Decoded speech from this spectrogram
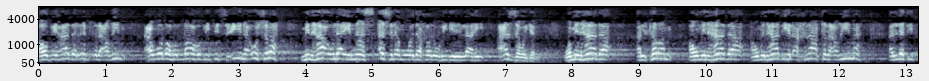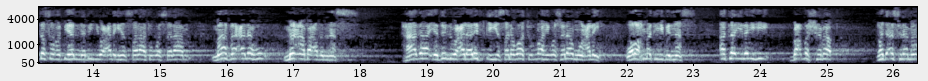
أو بهذا الرفق العظيم عوضه الله بتسعين أسرة من هؤلاء الناس أسلموا ودخلوا في دين الله عز وجل. ومن هذا الكرم أو من هذا أو من هذه الأخلاق العظيمة التي اتصف بها النبي عليه الصلاة والسلام ما فعله مع بعض الناس. هذا يدل على رفقه صلوات الله وسلامه عليه ورحمته بالناس. أتى إليه بعض الشباب قد أسلم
